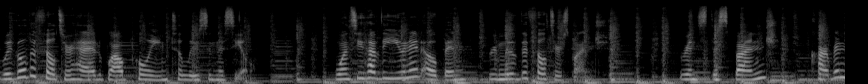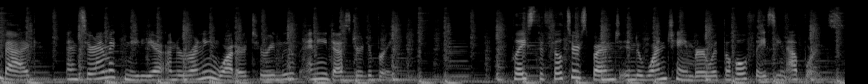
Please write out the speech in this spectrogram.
Wiggle the filter head while pulling to loosen the seal. Once you have the unit open, remove the filter sponge. Rinse the sponge, carbon bag, and ceramic media under running water to remove any dust or debris. Place the filter sponge into one chamber with the hole facing upwards.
